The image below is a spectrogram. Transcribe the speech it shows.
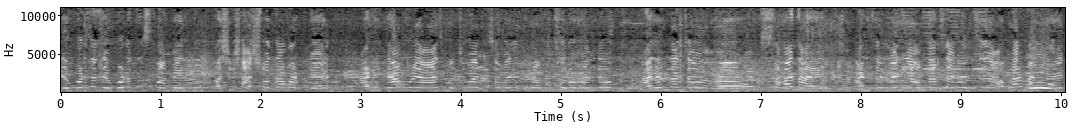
देवगडचा देवगडातच थांबेल अशी शाश्वता वाटते. आणि त्यामुळे आज मच्छीमार समाजातील आमचे सर्व बांधव आनंदाच्या उत्साहात आहेत. आणि सर्वांनी आमदार साहेबांचे आभार मानले आहेत.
